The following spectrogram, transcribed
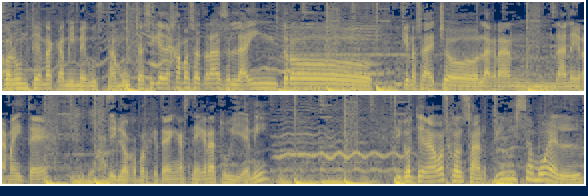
con un tema que a mí me gusta mucho. Así que dejamos atrás la intro que nos ha hecho la gran, la negra Maite. Estoy loco porque te vengas negra tú y Emi. Y continuamos con Sartín y Samuel.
